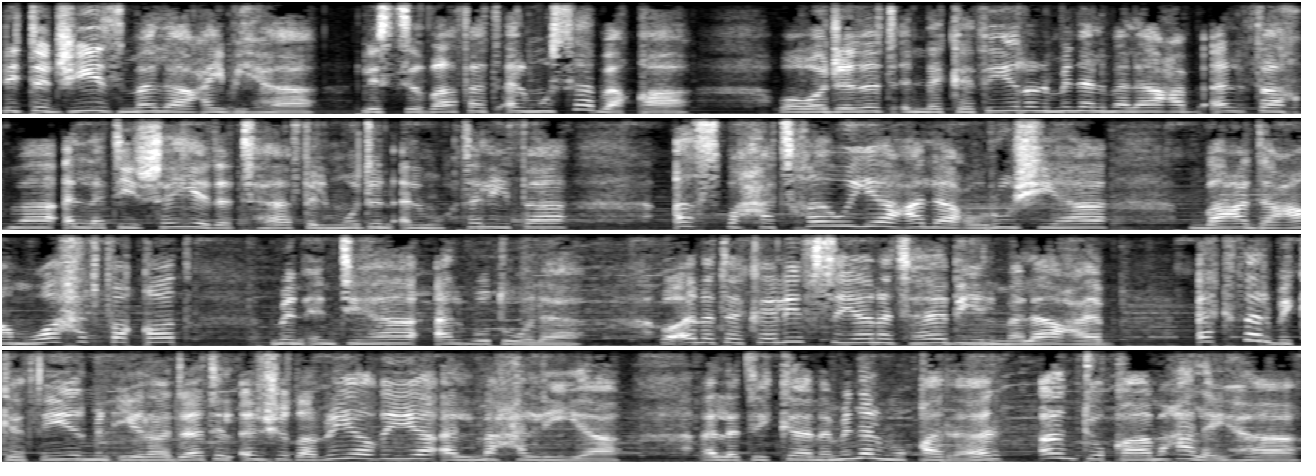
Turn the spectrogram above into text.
لتجهيز ملاعبها لاستضافة المسابقة. ووجدت أن كثيرا من الملاعب الفخمة التي شيدتها في المدن المختلفة أصبحت خاوية على عروشها بعد عام واحد فقط من انتهاء البطولة. وأن تكاليف صيانة هذه الملاعب أكثر بكثير من إيرادات الأنشطة الرياضية المحلية التي كان من المقرر أن تقام عليها.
